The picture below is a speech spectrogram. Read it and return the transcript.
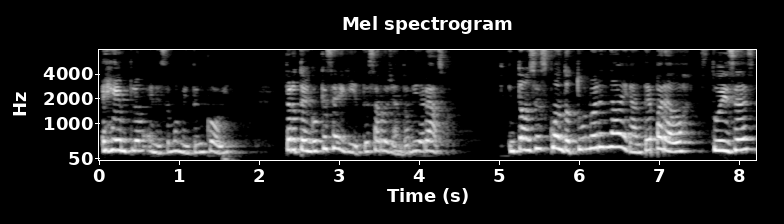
ejemplo, en este momento en COVID, pero tengo que seguir desarrollando liderazgo. Entonces, cuando tú no eres navegante de paradojas, tú dices,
